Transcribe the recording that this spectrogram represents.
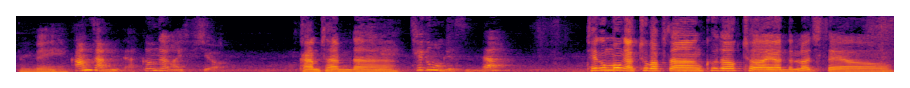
네. 예, 감사합니다. 건강하십시오. 감사합니다. 예, 최금옥이었습니다. 태국몽 약초밥상 구독, 좋아요 눌러주세요.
